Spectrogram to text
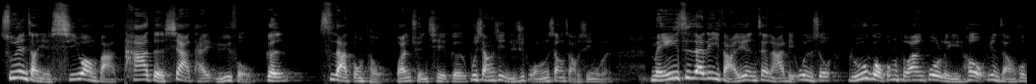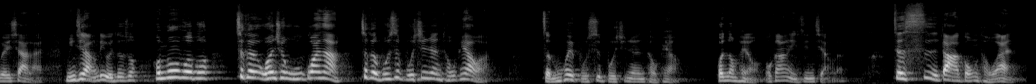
苏院长也希望把他的下台与否跟。四大公投完全切割，不相信你去网络上找新闻。每一次在立法院在哪里问说，如果公投案过了以后，院长会不会下来？民进党立委都说，哦不不不，这个完全无关啊，这个不是不信任投票啊，怎么会不是不信任投票？观众朋友，我刚刚已经讲了，这四大公投案，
